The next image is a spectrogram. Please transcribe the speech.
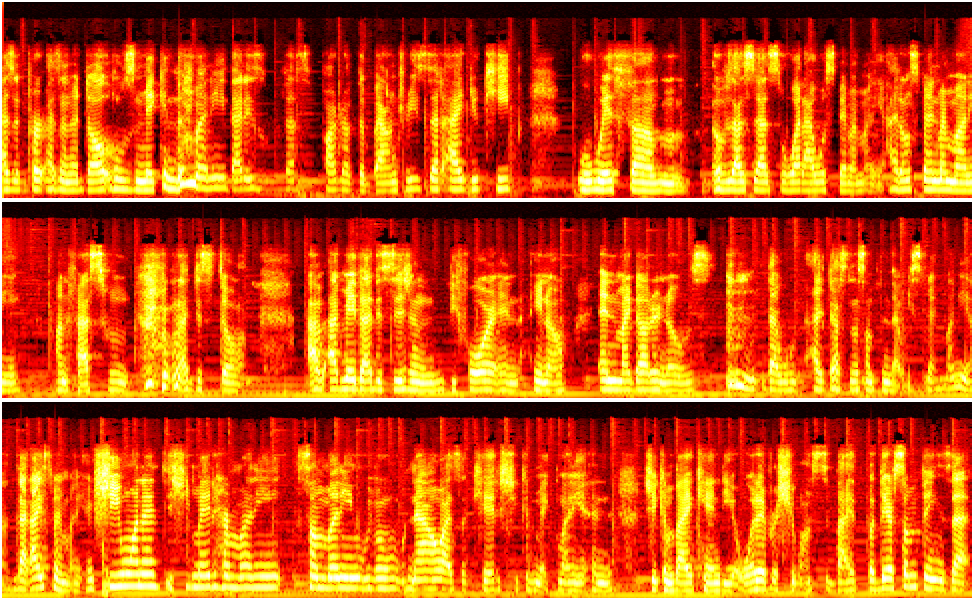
as a per, as an adult who's making the money, that is that's part of the boundaries that I do keep with um that's that's what I will spend my money. I don't spend my money on fast food. I just don't. I've, I've made that decision before, and you know, and my daughter knows that we, I, that's not something that we spend money on that i spend money if she wanted she made her money some money even now as a kid she can make money and she can buy candy or whatever she wants to buy but there are some things that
